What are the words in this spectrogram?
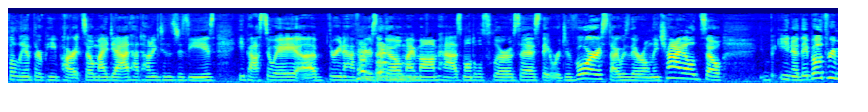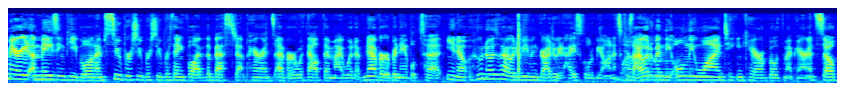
philanthropy part. So my dad had Huntington's disease. He passed away uh, three and a half years ago. My mom has multiple sclerosis. They were divorced. I was their only child. So you know, they both remarried amazing people, and I'm super, super, super thankful. I have the best step parents ever. Without them, I would have never been able to, you know, who knows if I would have even graduated high school, to be honest, because I would have been the only one taking care of both my parents. So,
